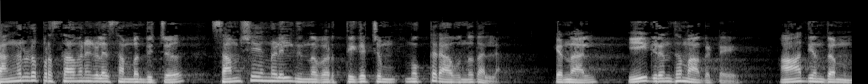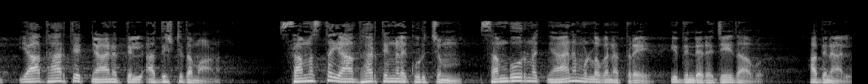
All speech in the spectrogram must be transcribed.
തങ്ങളുടെ പ്രസ്താവനകളെ സംബന്ധിച്ച് സംശയങ്ങളിൽ നിന്നവർ തികച്ചും മുക്തരാവുന്നതല്ല. എന്നാൽ ഈ ഗ്രന്ഥമാകട്ടെ ആദ്യന്തം യാഥാർത്ഥ്യജ്ഞാനത്തിൽ അധിഷ്ഠിതമാണ്. സമസ്ത യാഥാർത്ഥ്യങ്ങളെക്കുറിച്ചും സമ്പൂർണ ജ്ഞാനമുള്ളവനത്രേ ഇതിന്റെ രചയിതാവ്. അതിനാൽ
